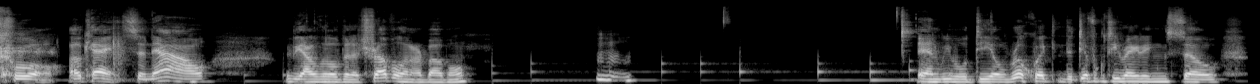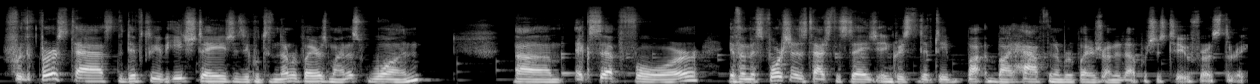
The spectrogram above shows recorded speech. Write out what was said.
Cool. Okay, so now we've got a little bit of trouble in our bubble, Mhm. And we will deal real quick the difficulty ratings. So for the first task, the difficulty of each stage is equal to the number of players minus one. Um, except for if a misfortune is attached to the stage, increase the difficulty by, by half the number of players rounded up, which is two for us three.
